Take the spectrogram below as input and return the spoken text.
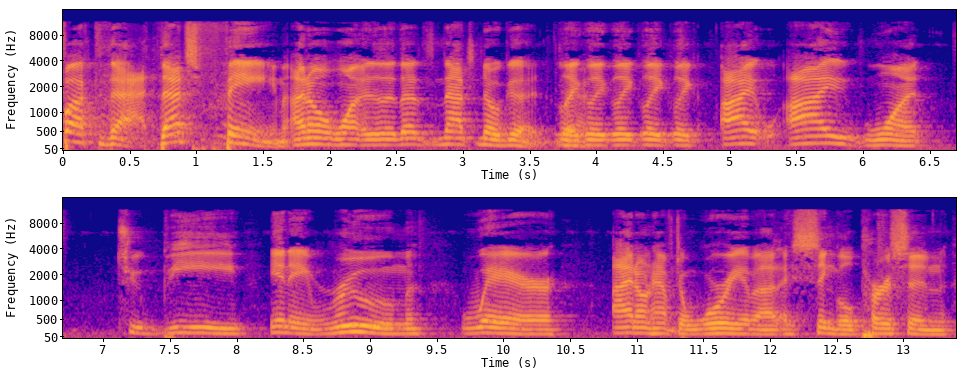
Fuck that. That's fame. I don't want. That's that's no good. Like, like, like, like, like. I I want to be in a room where I don't have to worry about a single person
